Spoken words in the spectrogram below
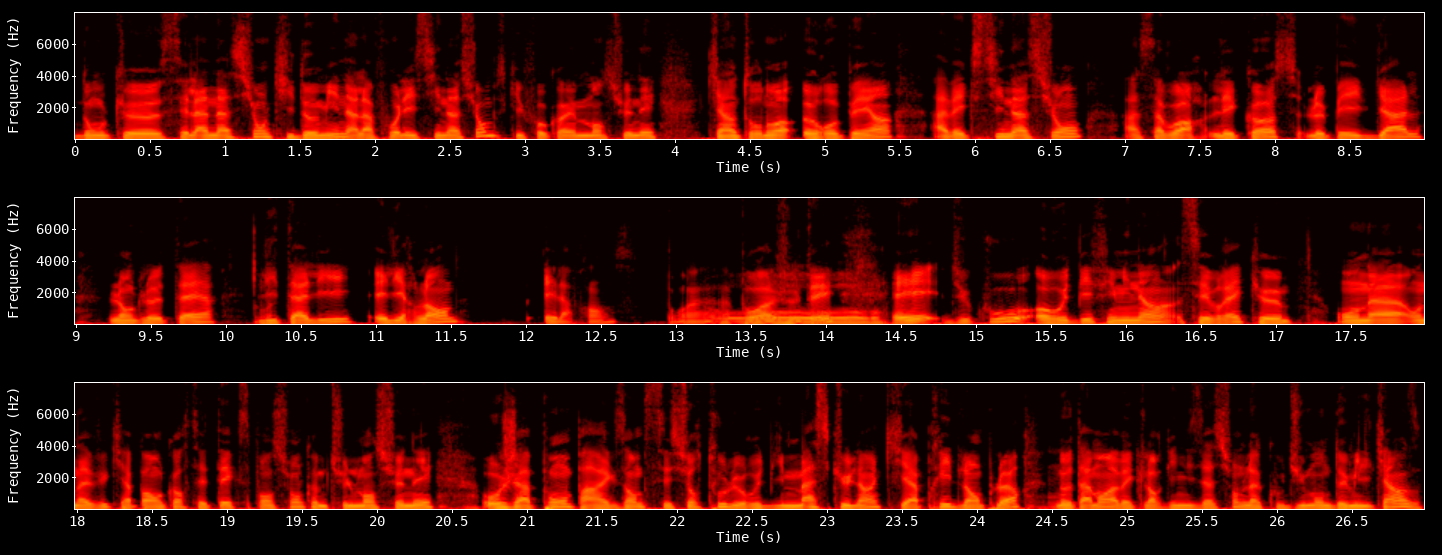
Donc euh, c'est la nation qui domine à la fois les six nations parce qu'il faut quand même mentionner qu'il y a un tournoi européen avec six nations à savoir l'Écosse, le Pays de Galles, l'Angleterre, l'Italie et l'Irlande et la France pour, euh, pour ajouter. Oh. Et du coup, au rugby féminin, c'est vrai que on a, on a vu qu'il n'y a pas encore cette expansion, comme tu le mentionnais. Au Japon, par exemple, c'est surtout le rugby masculin qui a pris de l'ampleur, notamment avec l'organisation de la Coupe du Monde 2015.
